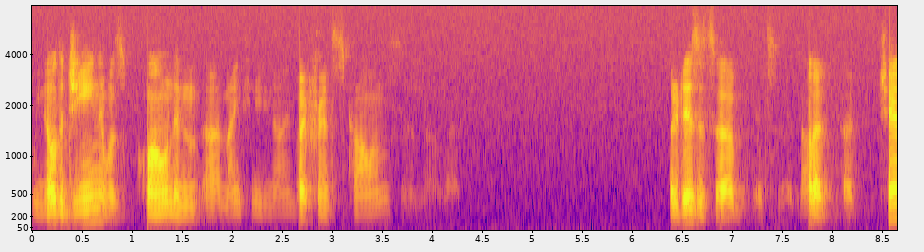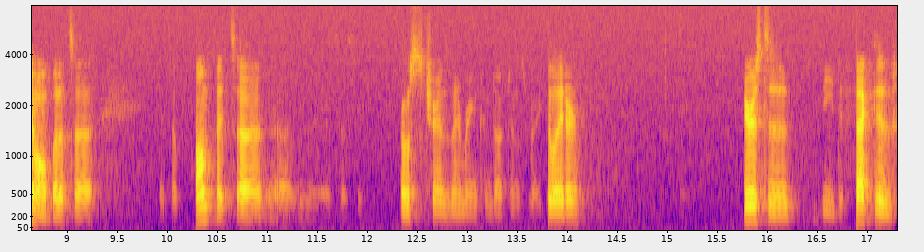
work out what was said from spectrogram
we know the gene. It was cloned in uh, 1989 by Francis Collins. And, uh, what it is, it's a, it's not a, a channel, but it's a pump. It's a, a, gross transmembrane conductance regulator. Appears to be defective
